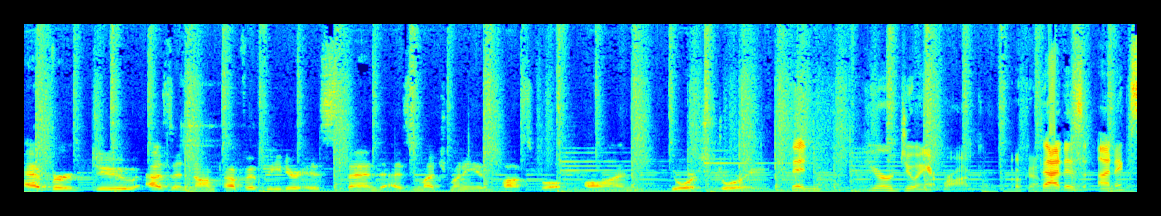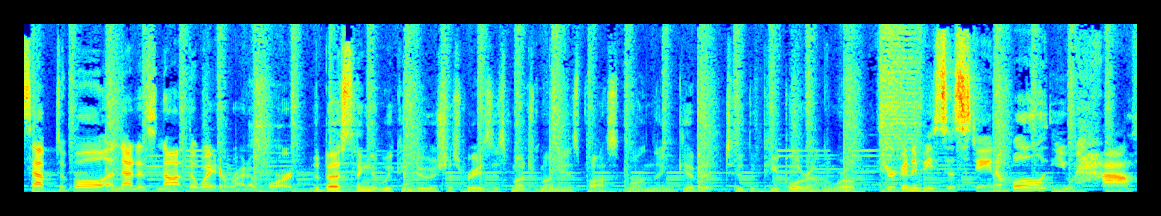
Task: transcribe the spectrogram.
ever do as a nonprofit leader is spend as much much money as possible on your story. Then you're doing it wrong. Okay. That is unacceptable and that is not the way to run a board. The best thing that we can do is just raise as much money as possible and then give it to the people around the world. If you're going to be sustainable, you have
